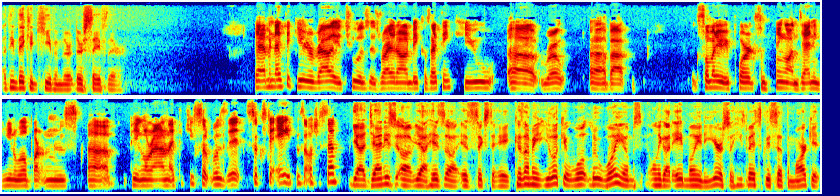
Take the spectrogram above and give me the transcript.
I think they can keep him. They're they're safe there. Yeah, I mean, I think your value too is, is right on because I think you uh, wrote uh, about somebody reported something on Danny Green, Will Barton's uh, being around. I think you said was it six to eight? Is that what you said? Yeah, Danny's uh, yeah his uh, is six to eight because I mean you look at Lou Williams only got eight million a year, so he's basically set the market.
